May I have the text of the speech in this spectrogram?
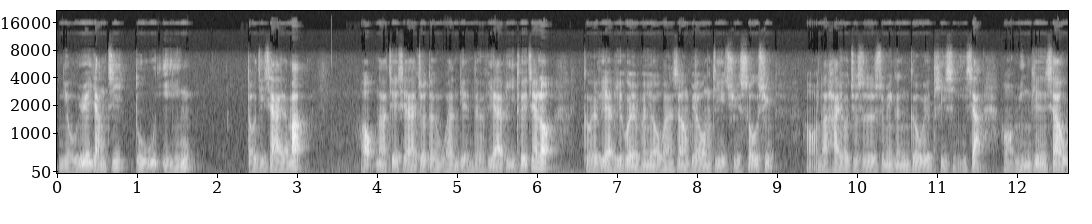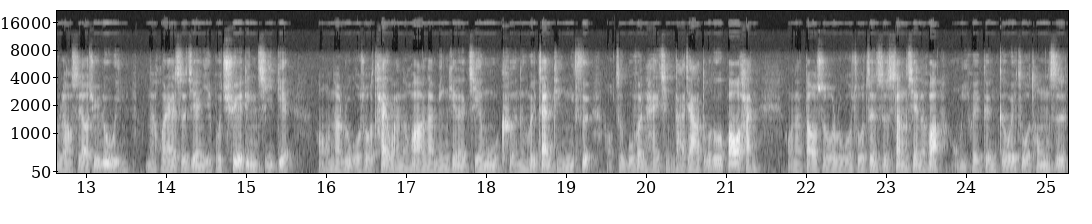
纽约洋基独赢，都记下来了吗？好，那接下来就等晚点的 VIP 推荐喽。各位 VIP 会员朋友，晚上不要忘记去收讯。哦，那还有就是顺便跟各位提醒一下，哦，明天下午老师要去录影，那回来时间也不确定几点。哦，那如果说太晚的话，那明天的节目可能会暂停一次。哦，这部分还请大家多多包涵。哦，那到时候如果说正式上线的话，我们也会跟各位做通知。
